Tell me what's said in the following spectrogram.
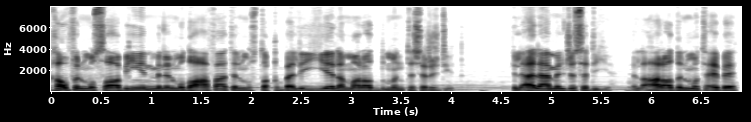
خوف المصابين من المضاعفات المستقبلية لمرض منتشر جديد. الآلام الجسدية الأعراض المتعبة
